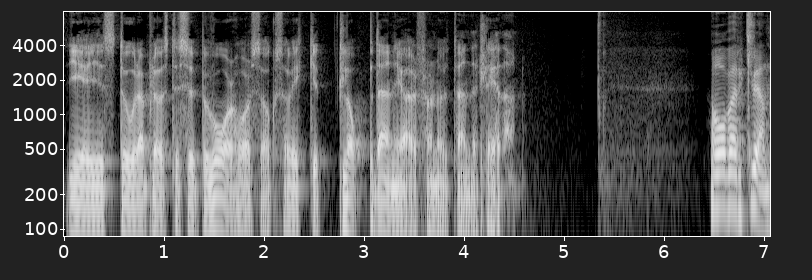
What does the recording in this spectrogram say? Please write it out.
ge stora plus till Super Warhorse också, vilket lopp den gör från utvändigt ledan. Ja, verkligen.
